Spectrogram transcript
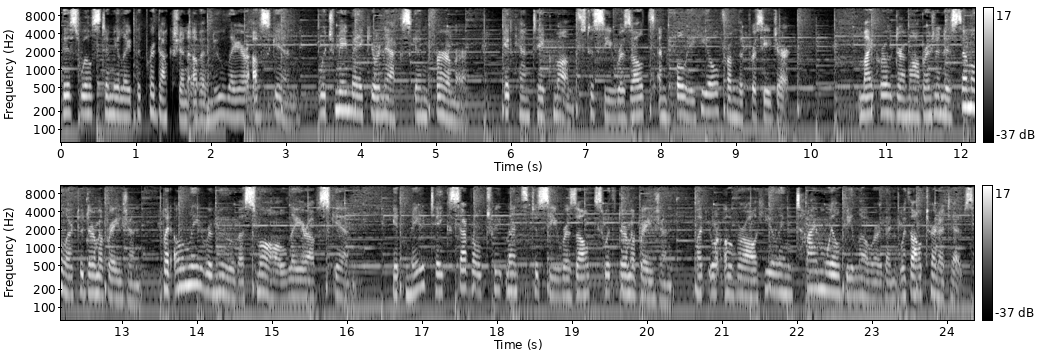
This will stimulate the production of a new layer of skin, which may make your neck skin firmer. It can take months to see results and fully heal from the procedure. Microdermabrasion is similar to dermabrasion, but only remove a small layer of skin. It may take several treatments to see results with dermabrasion, but your overall healing time will be lower than with alternatives.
